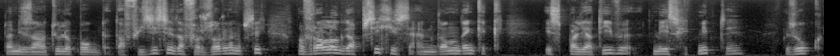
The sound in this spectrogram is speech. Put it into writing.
Dan is dat natuurlijk ook dat fysische, dat verzorgen op zich, maar vooral ook dat psychische. En dan denk ik, is palliatieve het meest geknipt. Hè. Dus ook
